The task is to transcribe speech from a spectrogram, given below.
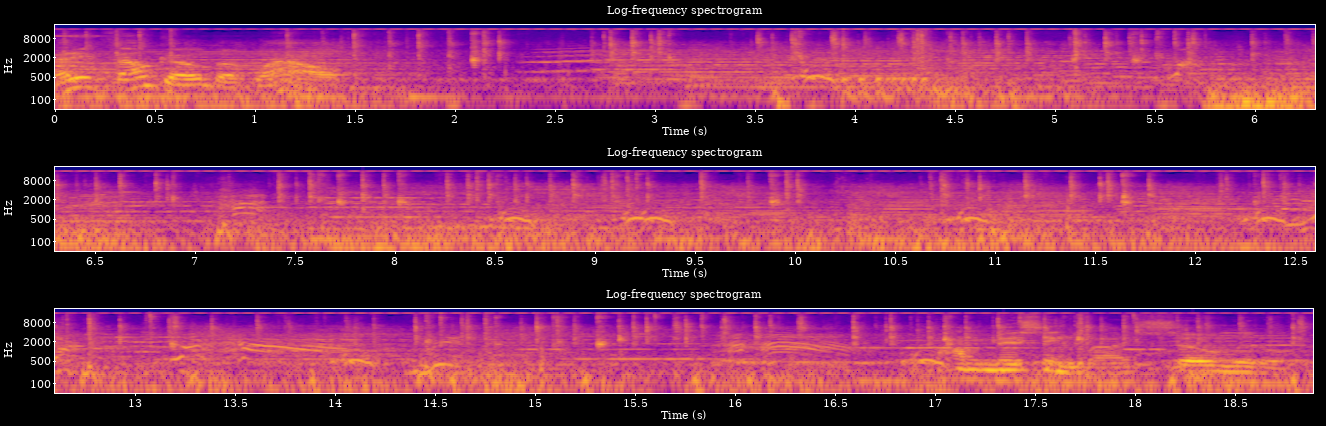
That ain't Falco, but wow. I'm missing by so little.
